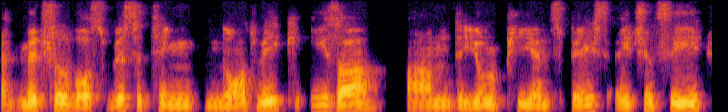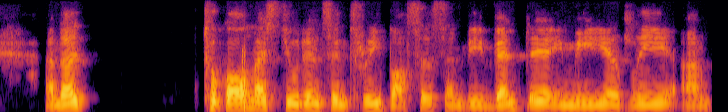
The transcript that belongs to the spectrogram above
Ed Mitchell was visiting Noordwijk, ESA, um, the European Space Agency, and I took all my students in three buses and we went there immediately and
